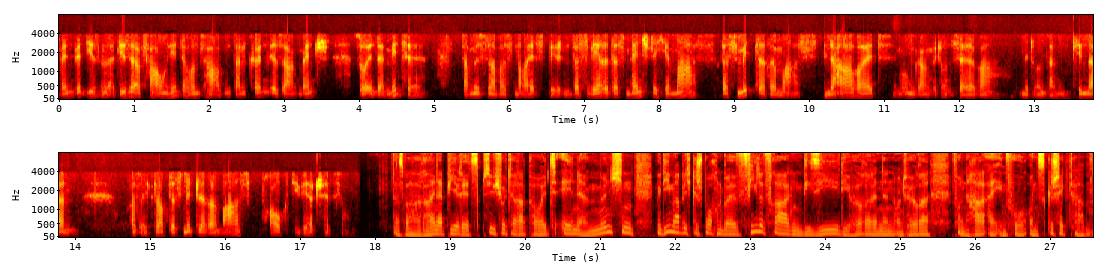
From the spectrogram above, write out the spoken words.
Wenn wir diesen, diese Erfahrung hinter uns haben, dann können wir sagen, Mensch, so in der Mitte, da müssen wir was Neues bilden. Das wäre das menschliche Maß das mittlere Maß in der Arbeit, im Umgang mit uns selber, mit unseren Kindern. Also ich glaube, das mittlere Maß braucht die Wertschätzung. Das war Rainer Piritz, Psychotherapeut in München. Mit ihm habe ich gesprochen über viele Fragen, die Sie, die Hörerinnen und Hörer von HR Info, uns geschickt haben.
